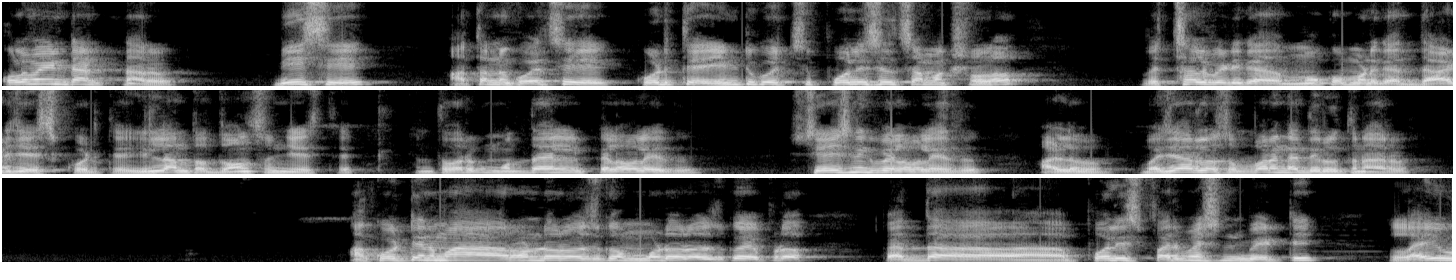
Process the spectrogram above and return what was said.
కులం ఏంటి అంటున్నారు బీసీ అతన్ని కొలిసి కొడితే ఇంటికి వచ్చి పోలీసుల సమక్షంలో విచ్చలవిడిగా మూకుమ్మడిగా దాడి చేసి కొడితే ఇల్లంతా ధ్వంసం చేస్తే ఇంతవరకు ముద్దాయిల్ని పిలవలేదు స్టేషన్కి పిలవలేదు. వాళ్ళు బజార్లో శుభ్రంగా తిరుగుతున్నారు. ఆ కొట్టిన మా రెండో రోజుకో మూడో రోజుకో ఎప్పుడో పెద్ద పోలీస్ పర్మిషన్ పెట్టి లైవ్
